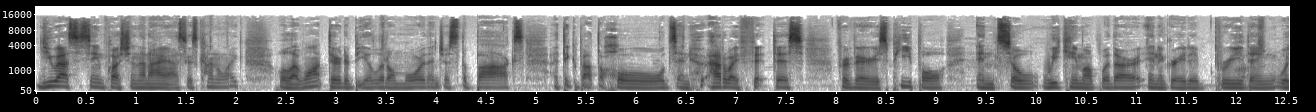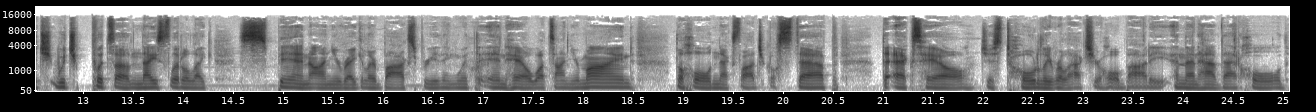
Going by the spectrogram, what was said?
you asked the same question that I asked. It's kind of like, well, I want there to be a little more than just the box. I think about the holds and how do I fit this for various people, and so we came up with our integrated breathing, which which puts a nice little like spin on your regular box breathing with the inhale, what's on your mind, the whole next logical step the exhale, just totally relax your whole body, and then have that hold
